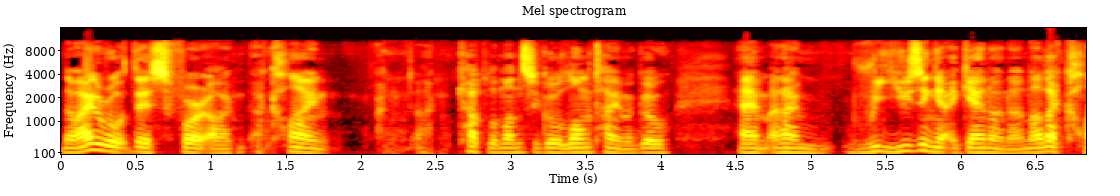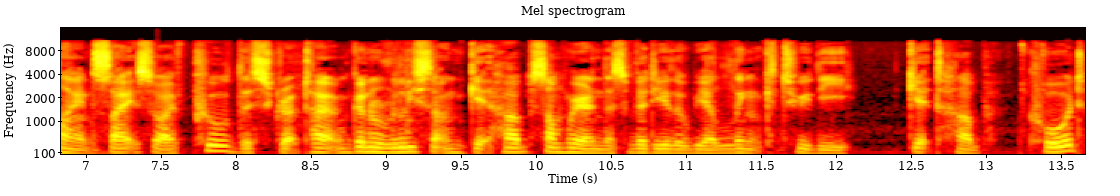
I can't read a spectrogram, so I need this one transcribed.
Now I wrote this for a, a client a couple of months ago, a long time ago, um, and I'm reusing it again on another client site. So I've pulled this script out. I'm going to release it on GitHub. Somewhere in this video there'll be a link to the GitHub code.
